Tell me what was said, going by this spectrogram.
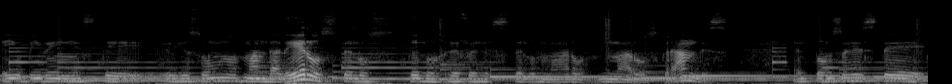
ellos viven, este, ellos son los mandaderos de los, de los jefes de los maros, maros grandes. Entonces, este,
